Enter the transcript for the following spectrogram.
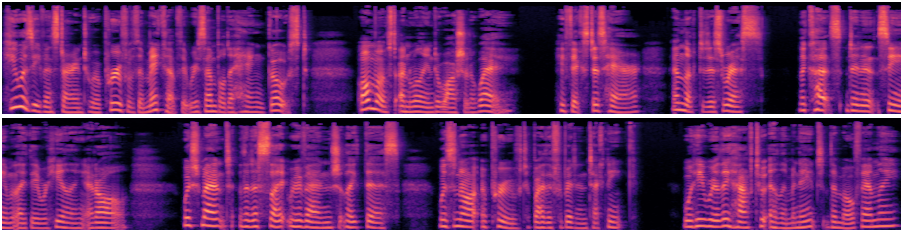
He was even starting to approve of the makeup that resembled a hanged ghost almost unwilling to wash it away. He fixed his hair and looked at his wrists. The cuts didn't seem like they were healing at all, which meant that a slight revenge like this was not approved by the forbidden technique. Would he really have to eliminate the Mo family?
